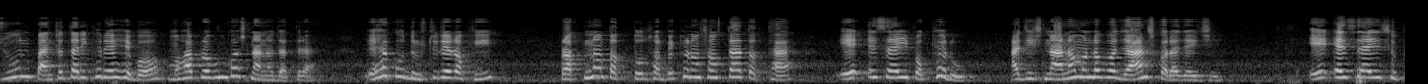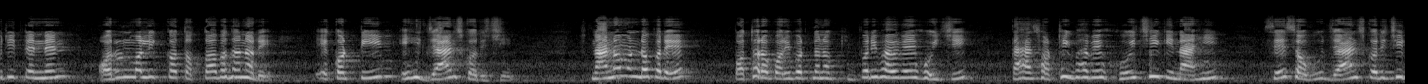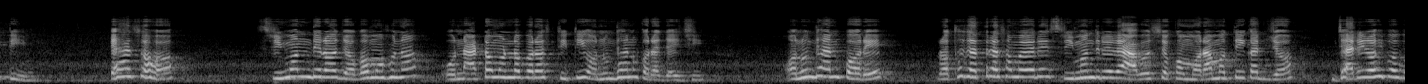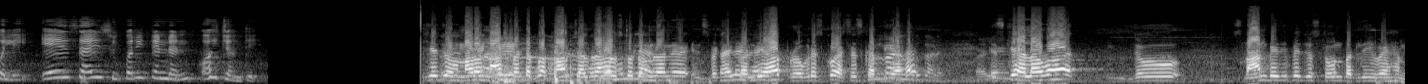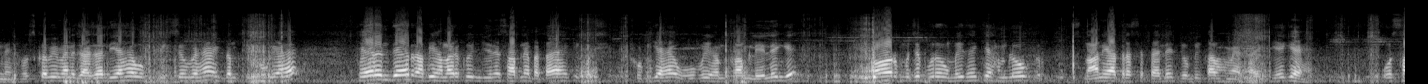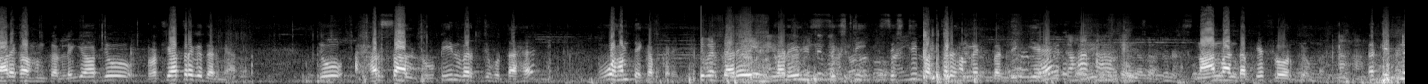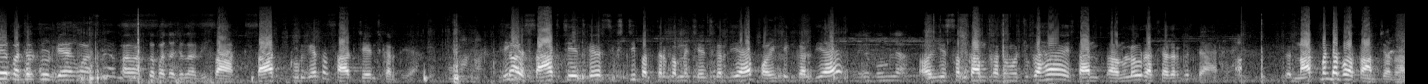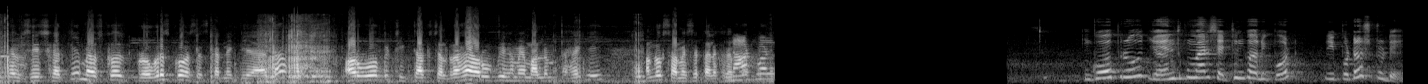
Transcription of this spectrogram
June ପାଞ୍ଚ ତାରିଖରେ ହେବ ମହାପ୍ରଭୁଙ୍କ ସ୍ନାନଯାତ୍ରା। ଏହାକୁ ଦୃଷ୍ଟିରେ ରଖି ପ୍ରତ୍ନତତ୍ତ୍ୱ ସର୍ବେକ୍ଷଣ ସଂସ୍ଥା ତଥା ଏଏସ୍ଆଇ ପକ୍ଷରୁ ଆଜି ସ୍ନାନ ମଣ୍ଡପ ଯାଞ୍ଚ କରାଯାଇଛି। ଏଏସ୍ଆଇ ସୁପରିଟେଣ୍ଡେଣ୍ଟ ଅରୁଣ ମଲ୍ଲିକଙ୍କ ତତ୍ତ୍ୱାବଧାନରେ ଏକ ଟିମ୍ ଏହି ଯାଞ୍ଚ କରିଛି। ସ୍ନାନ ମଣ୍ଡପରେ ପଥର ପରିବର୍ତ୍ତନ କିପରି ଭାବେ ହୋଇଛି ତାହା ସଠିକ୍ ଭାବେ ହୋଇଛି କି ନାହିଁ ସେସବୁ ଯାଞ୍ଚ କରିଛି ଟିମ୍। ଏହାସହ ଶ୍ରୀମନ୍ଦିର ଜଗମୋହନ ଓ ନାଟ ମଣ୍ଡପର ସ୍ଥିତି ଅନୁଧ୍ୟାନ କରାଯାଇଛି ଅନୁଧ୍ୟାନ ପରେ ରଥଯାତ୍ରା ସମୟରେ ଶ୍ରୀମନ୍ଦିରରେ ଆବଶ୍ୟକ ମରାମତି କାର୍ଯ୍ୟ ଜାରି ରହିବ ବୋଲି ଏଏସ୍ଆଇ ସୁପରିଟେଣ୍ଡେଣ୍ଟ କହିଛନ୍ତି ये जो हमारा नाट मंडप का काम चल रहा है उसको तो हम लोगों ने इंस्पेक्शन कर लिया है प्रोग्रेस को असेस कर लिया है इसके अलावा जो स्नान बेदी पे जो स्टोन बदली हुए हैं हमने उसका भी मैंने जायजा लिया है वो ठीक से हुए हैं एकदम ठीक हो गया है। हेयर एंड देयर अभी हमारे को इंजीनियर साहब ने बताया है कि कुछ छूट गया है वो भी हम काम ले लेंगे। और मुझे पूरा उम्मीद है कि हम लोग स्नान यात्रा से पहले जो भी काम हमें असाइन किए गए हैं वो सारे काम हम कर लेंगे। और जो रथ यात्रा के दरमियान जो हर साल रूटीन वर्क जो होता है वो हम टेकअप करेंगे। करीब करीब सिक्सटी सिक्सटी पत्थर हमने बदली किए हैं। स्नान मंडप के फ्लोर के और कितने पत्थर टूट गए आपको पता चला अभी? साठ साठ टूट गया तो साठ चेंज कर दिया। ठीक है साठ चेंज कर सिक्सटी पत्थर को हमने चेंज कर दिया है पॉइंटिंग कर दिया है। और ये सब काम खत्म हो चुका है स्थान हम लोग रथ यात्रा को तैयार है। तो नाटमंडप का काम चल रहा था विशेष करके मैं उसको प्रोग्रेस को असेस करने के लिए आया था। और वो भी ठीक ठाक चल रहा है और वो भी हमें मालूम है कि हम लोग समय से पहले खत्म गोप्रू जयंत कुमार सेठी का रिपोर्ट रिपोर्टर्स टुडे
